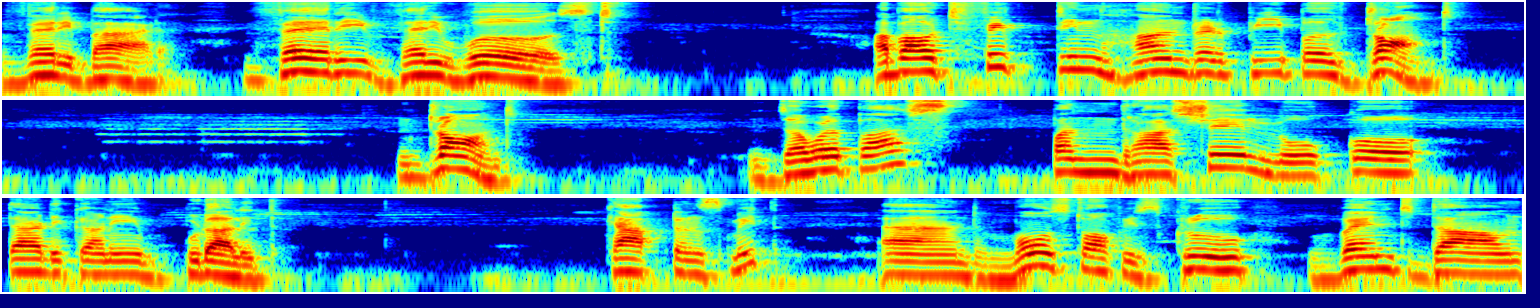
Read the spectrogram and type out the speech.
Very bad, very, very worst. About 1500 people drowned. Drowned. जवळपास पंधराशे लोक त्या ठिकाणी बुडालीत captain Smith and most of his crew went down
